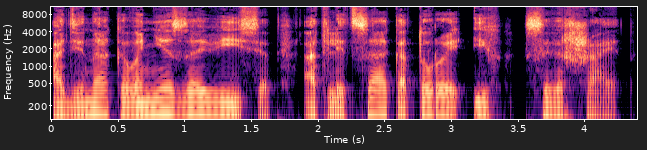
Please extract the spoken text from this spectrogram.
одинаково не зависят от лица, которое их совершает?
